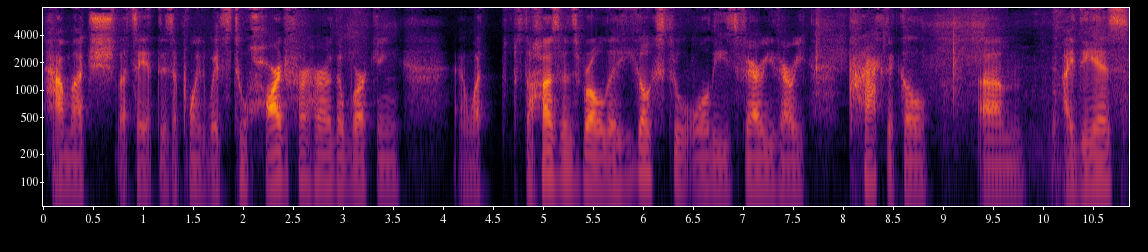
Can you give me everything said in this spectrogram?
How much, let's say, there's a point where it's too hard for her, the working, and what the husband's role is. He goes through all these very very practical um, ideas.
